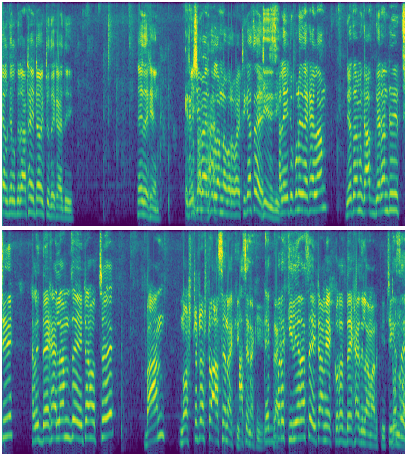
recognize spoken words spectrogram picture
গেল গেল করে আঠা এটাও একটু দেখাই দিই। এই দেখেন। বেশি বাইর করলাম না বড় ভাই ঠিক আছে। খালি এইটুকুনি দেখাইলাম যেহেতু আমি গাব গ্যারান্টি দিচ্ছি খালি দেখাইলাম যে এটা হচ্ছে বান নষ্ট টষ্ট আছে নাকি? আছে নাকি? একবারে ক্লিয়ার আছে এটা আমি এক কথা দেখাই দিলাম আর কি ঠিক আছে?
